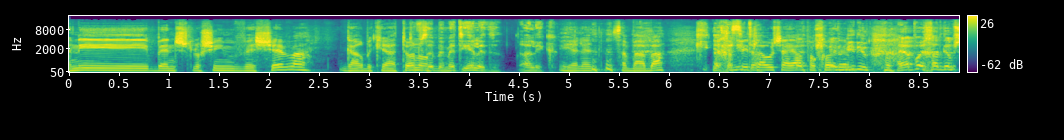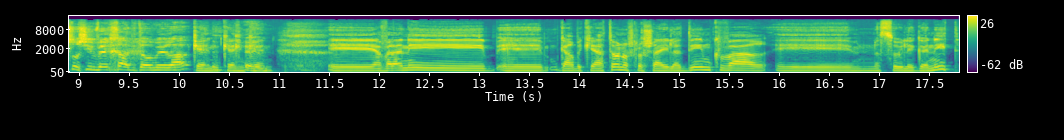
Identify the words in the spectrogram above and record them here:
אני בן 37, גר בקריית אונו. זה באמת ילד, אליק. ילד, סבבה. יחסית? להוא שהיה פה כן, קודם. בדיוק. היה פה אחד גם 31, אתה אומר, אה? כן, כן, כן. אה, אבל אני אה, גר בקריית אונו, שלושה ילדים כבר, אה, נשוי לגנית,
